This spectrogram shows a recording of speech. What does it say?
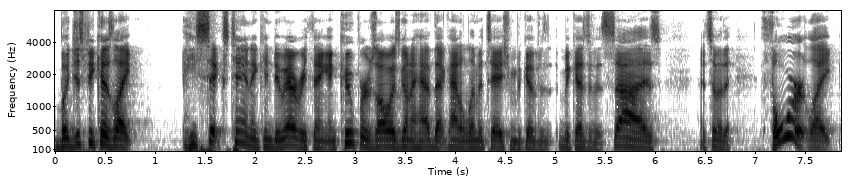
but just because like he's six ten and can do everything, and Cooper is always going to have that kind of limitation because because of his size and some of the Thor. Like,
